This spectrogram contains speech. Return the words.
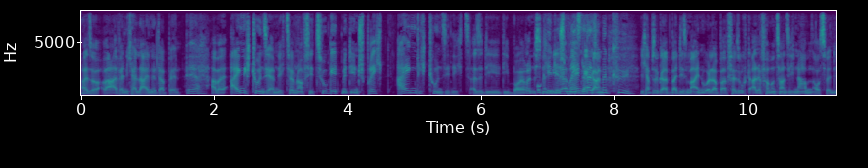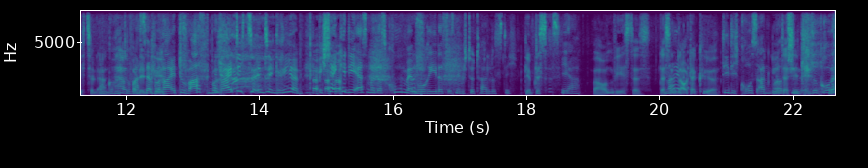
Also, äh, wenn ich alleine da bin. Ja. Aber eigentlich tun sie einem nichts. Wenn man auf sie zugeht, mit ihnen spricht, eigentlich tun sie nichts. Also die, die Bäuerin ist Okay, mit mir da sprichst also hingegangen. mit Kühen? Ich habe sogar bei diesem einen Urlaub versucht, alle 25 Namen auswendig zu Oh lernen. Gott, du warst ja Kühen. bereit, du warst bereit, dich zu integrieren. Ich schenke dir erstmal das Kuhmemory, das ist nämlich total lustig. Gibt es das? Ja. Warum? Wie ist das? Das sind Nein, lauter Kühe. Die dich groß anglotzen. Unterschied. Und so groß,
